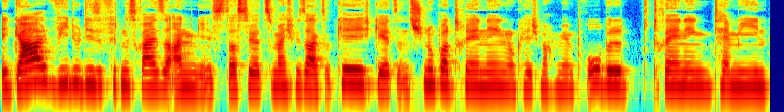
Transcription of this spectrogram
egal wie du diese Fitnessreise angehst, dass du jetzt zum Beispiel sagst, okay, ich gehe jetzt ins Schnuppertraining, okay, ich mache mir einen Probetraining, Termin,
